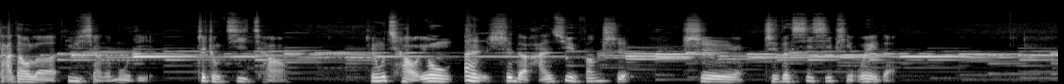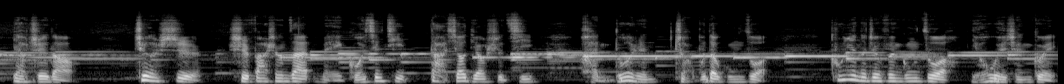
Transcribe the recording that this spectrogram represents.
达到了预想的目的。这种技巧，这种巧用暗示的含蓄方式。是值得细细品味的。要知道，这事是发生在美国经济大萧条时期，很多人找不到工作。姑娘的这份工作尤为珍贵。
